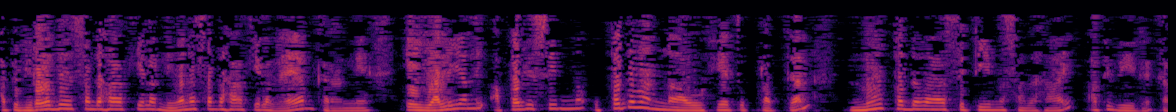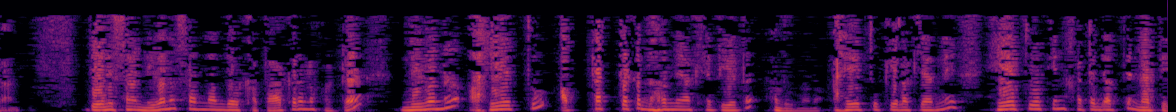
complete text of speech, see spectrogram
අපි Nirodha සඳහා කියලා නිවන සඳහා කියලා වෑයම් කරන්නේ ඒ යලි යලි අප විසින්ම උපදවන්නා වූ හේතු ප්‍රත්‍යයන් නූපදවා සිටීම සඳහායි අපි වීර්ය කරන්නේ. ඒ නිසා නිවන සම්බන්ධව කතා කරනකොට නිවන අහේතු අප්‍රත්‍යක ධර්මයක් හැටියට හඳුන්වනවා. අහේතු කියලා කියන්නේ හේතුවකින් හටගත්තේ නැති.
